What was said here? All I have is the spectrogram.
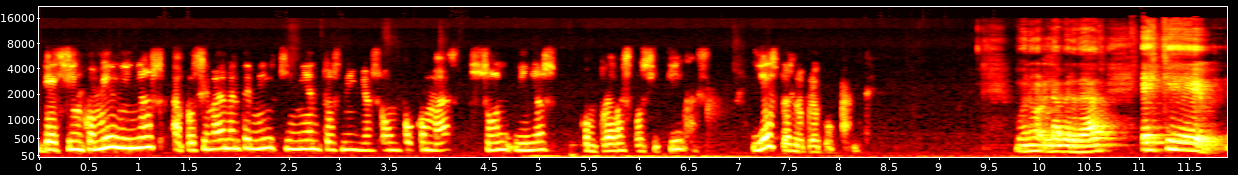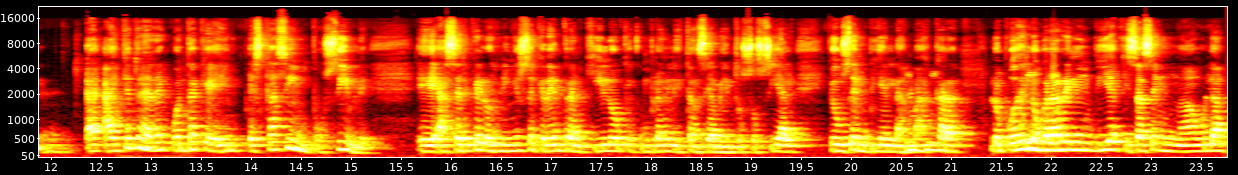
de 5.000 niños, aproximadamente 1.500 niños o un poco más son niños con pruebas positivas. Y esto es lo preocupante. Bueno, la verdad es que hay que tener en cuenta que es, casi imposible eh, hacer que los niños se queden tranquilos, que cumplan el distanciamiento social, que usen bien las máscaras. Lo puedes lograr en un día, quizás en un aula,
